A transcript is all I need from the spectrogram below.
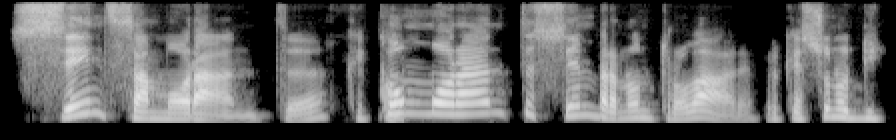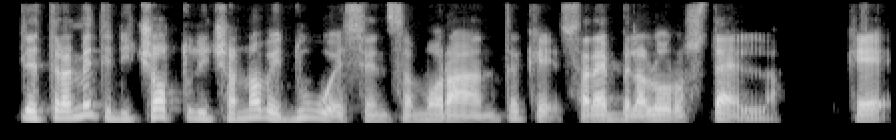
senza Morant, che con Morant sembra non trovare, perché sono di, letteralmente 18-19-2 senza Morant, che sarebbe la loro stella, che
